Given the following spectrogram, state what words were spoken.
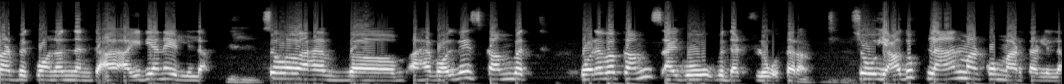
ಮಾಡ್ಬೇಕು ಅನ್ನೋದು ನನ್ ಐಡಿಯಾನೇ ಇರ್ಲಿಲ್ಲ. So I have I have always come with whatever comes I go with that flow ತರ. ಸೊ ಯಾವ್ದು ಪ್ಲಾನ್ ಮಾಡ್ಕೊಂಡ್ ಮಾಡ್ತಾ ಇರ್ಲಿಲ್ಲ.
